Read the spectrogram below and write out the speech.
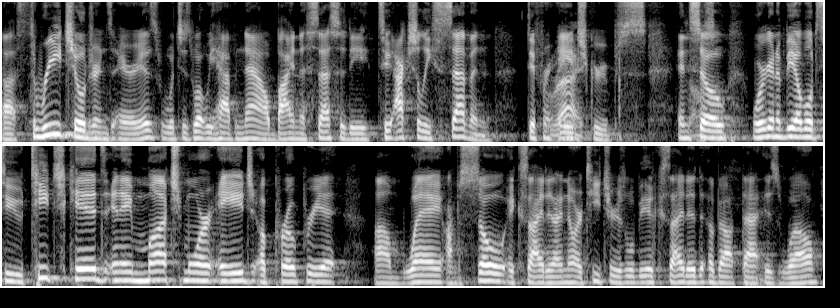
uh, three children's areas, which is what we have now by necessity, to actually seven different Right. age groups. And so we're going to be able to teach kids in a much more age appropriate um, way. I'm so excited. I know our teachers will be excited about that as well.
